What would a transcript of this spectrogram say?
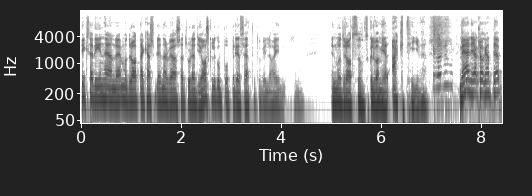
fixade in henne. Moderaterna kanske blev nervösa och trodde att jag skulle gå på på det sättet och ville ha in liksom en, en moderat som skulle vara mer aktiv. Men jag klagade inte.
